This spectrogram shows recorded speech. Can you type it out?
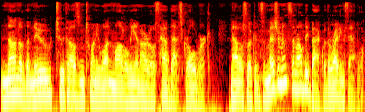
None of the new 2021 model Leonardos have that scroll work. Now let's look at some measurements and I'll be back with a writing sample.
